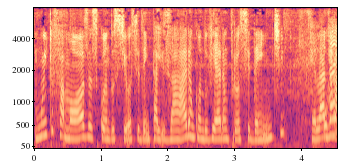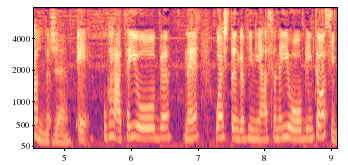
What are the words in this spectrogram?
muito famosas quando se ocidentalizaram, quando vieram pro ocidente. É lá o da Hatha, Índia. É, o Hatha Yoga, né? O Ashtanga Vinyasana Yoga. Então, assim,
